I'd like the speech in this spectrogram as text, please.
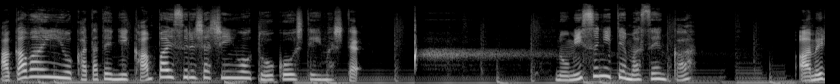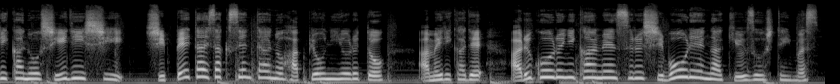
赤ワインを片手に乾杯する写真を投稿していました。飲みすぎてませんか？アメリカの CDC 疾病対策センターの発表によるとアメリカでアルコールに関連する死亡例が急増しています。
